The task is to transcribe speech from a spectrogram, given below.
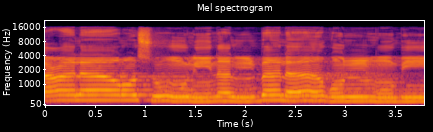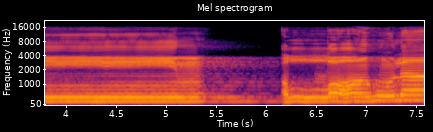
على رسولنا البلاغ المبين. الله لا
